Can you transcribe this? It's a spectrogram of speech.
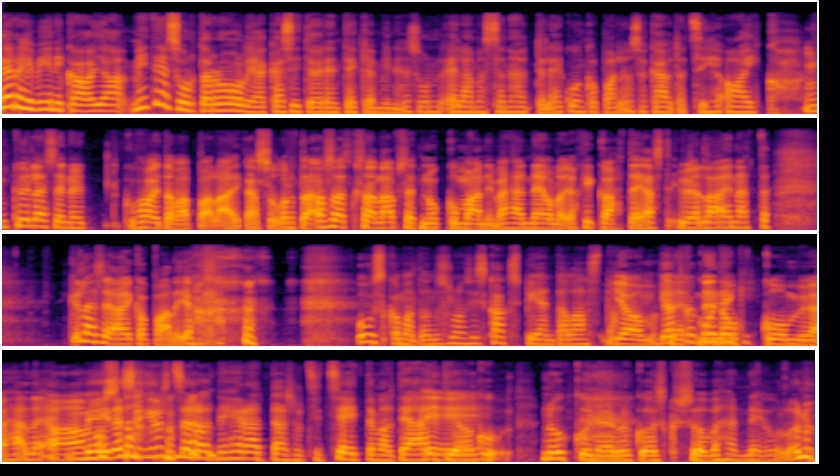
Terhi Viinikauja, miten suurta roolia käsitöiden tekeminen sun elämässä näyttelee? Kuinka paljon sä käytät siihen aikaa? Mm, kyllä se nyt hoitovapaalla aika suurta. Osaatko saa lapset nukkumaan, niin vähän neulo johonkin kahteen asti yöllä aina, että kyllä se aika paljon. Uskomatonta, sulla on siis kaksi pientä lasta. Joo, mutta jotka ne, kuitenkin... ne nukkuu myöhälle aamusta. Meinasin just sanoa, että ne herättää sut sit seitsemältä ja äiti Ei. on kun nukkuneen rukous, kun se on vähän neulonut.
